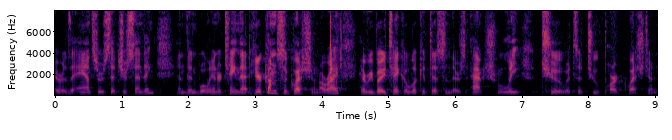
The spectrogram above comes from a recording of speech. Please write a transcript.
or the answers that you're sending, and then we'll entertain that. Here comes the question, all right? Everybody take a look at this, and there's actually two. It's a two part question.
